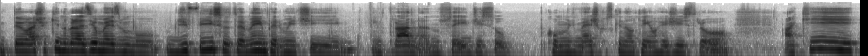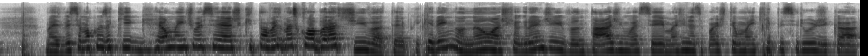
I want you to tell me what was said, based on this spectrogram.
Então, eu acho que no Brasil mesmo, difícil também permitir entrada, não sei, disso, como de médicos que não tenham registro aqui. Mas vai ser uma coisa que realmente vai ser, acho que talvez mais colaborativa até. Porque querendo ou não, acho que a grande vantagem vai ser, imagina, você pode ter uma equipe cirúrgica,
